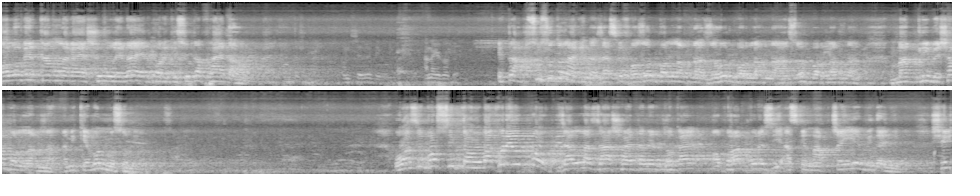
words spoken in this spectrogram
কলমের কান লাগায় শুনলে না, এরপরে কিছুটা ফায়দা হবে। একটু আফসুসও তো লাগে না যে আজকে ফজর বললাম না জোহর বললাম না আসর বললাম না মাগরি বেশা বললাম না। আমি কেমন মুসলমান? ওয়াজে বসছি তওবা করে উঠবো যে আল্লাহ যা শয়তানের ধোকায় অপরাধ করেছি আজকে মাপ চাইয়ে বিদায় নিব। সেই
